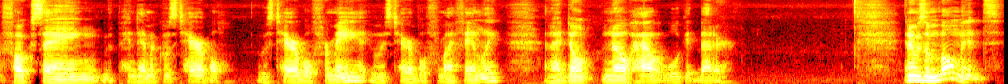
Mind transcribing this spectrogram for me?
folks saying the pandemic was terrible. It was terrible for me. It was terrible for my family. And I don't know how it will get better. And it was a moment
